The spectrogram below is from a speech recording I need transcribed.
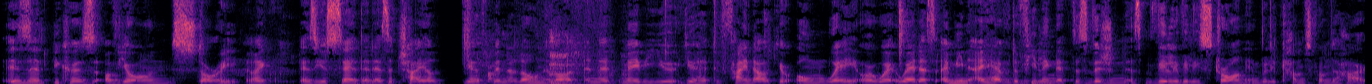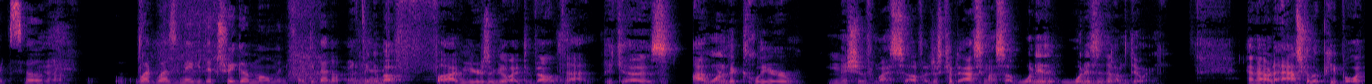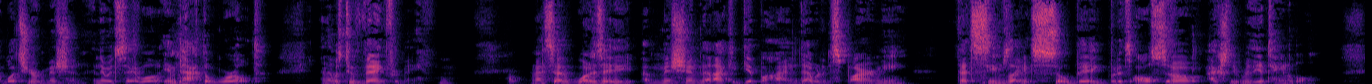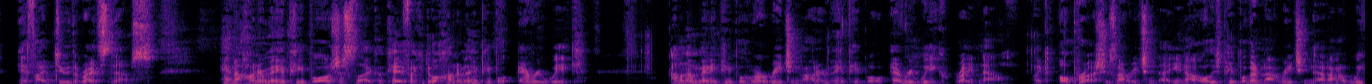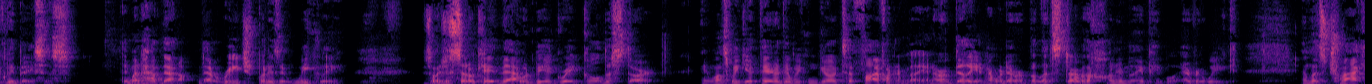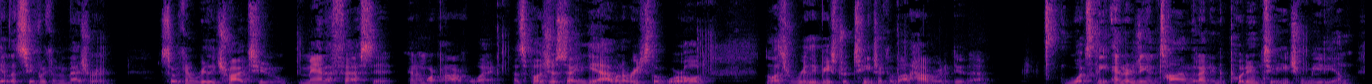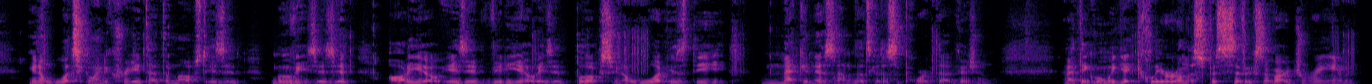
is it because of your own story? Like, as you said, that as a child you have been alone a lot and that maybe you, you had to find out your own way or where, where does, I mean, I have the feeling mm. that this vision is really, really strong and really comes from the heart. So yeah. what was maybe the trigger moment for developing? I think about five years ago, I developed that because I wanted a clear mission for myself. I just kept asking myself, what is it, what is it that I'm doing? And I would ask other people, like, what's your mission? And they would say, well, impact the world. And that was too vague for me. Hmm. And I said, what is a, a mission that I could get behind that would inspire me? That seems like it's so big, but it's also actually really attainable if I do the right steps. And 100 million people, I was just like, okay, if I could do 100 million people every week, I don't know many people who are reaching 100 million people every week right now. Like Oprah, she's not reaching that. You know, all these people, they're not reaching that on a weekly basis. They might have that, that reach, but is it weekly? So I just said, okay, that would be a great goal to start. And once we get there, then we can go to 500 million or a billion or whatever. But let's start with 100 million people every week and let's track it. Let's see if we can measure it so we can really try to manifest it in a more powerful way. As opposed to just saying, yeah, I want to reach the world. Let's really be strategic about how we're going to do that. What's the energy and time that I need to put into each medium? You know, what's going to create that the most? Is it movies? Is it audio? Is it video? Is it books? You know, what is the mechanism that's going to support that vision? And I think when we get clearer on the specifics of our dream,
